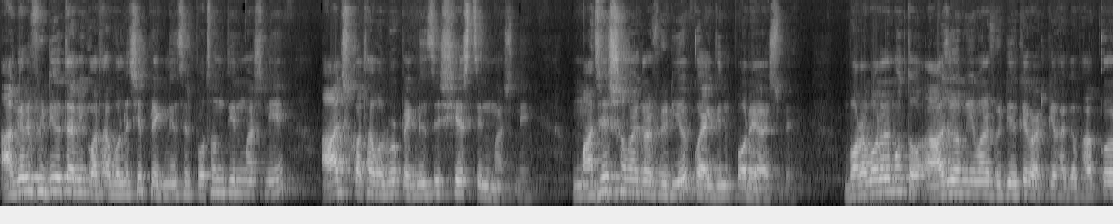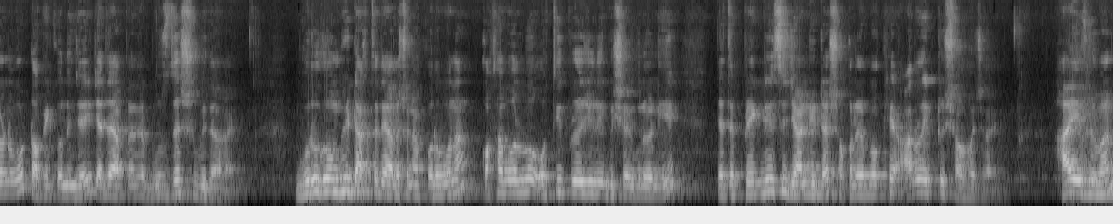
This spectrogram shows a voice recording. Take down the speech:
আগের ভিডিওতে আমি কথা বলেছি প্রেগনেন্সির প্রথম তিন মাস নিয়ে, আজ কথা বলব প্রেগনেন্সির শেষ তিন মাস নিয়ে। মাঝের সময়কার ভিডিও কয়েকদিন পরে আসবে। বরাবরের মতো আজও আমি আমার ভিডিওকে কয়েকটি ভাগে ভাগ করে নেব টপিক অনুযায়ী যাতে আপনাদের বুঝতে সুবিধা হয়। গুরু গম্ভীর ডাক্তারি আলোচনা করব না, কথা বলব অতি প্রয়োজনীয় বিষয়গুলো নিয়ে, যাতে প্রেগনেন্সি জার্নিটা সকলের পক্ষে আরও একটু সহজ হয়। হাই এভরিওয়ান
